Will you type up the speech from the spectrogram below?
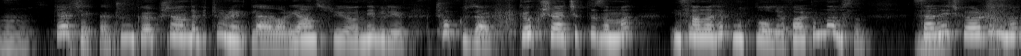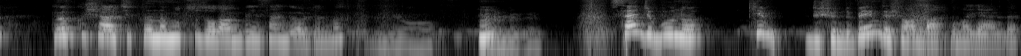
Aha. Gerçekten. Çünkü gökkuşağında bütün renkler var. Yansıyor, ne bileyim. Çok güzel. Gökkuşağı çıktığı zaman insanlar hep mutlu oluyor. Farkında mısın? Sen hiç gördün mü? Gökkuşağı çıktığında mutsuz olan bir insan gördün mü? Yok. Hı? Görmedim. Sence bunu kim düşündü? Benim de şu anda aklıma geldi.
